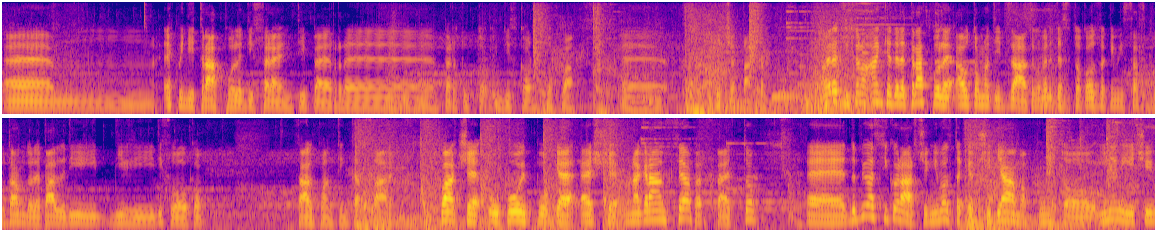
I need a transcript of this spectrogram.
ehm, e quindi trappole differenti per, eh, per tutto il discorso qua eh, che ci attacca. Vedete ci sono anche delle trappole automatizzate, come vedete sto coso che mi sta sputando le palle di, di, di fuoco fa alquanto incazzare. Qua c'è Upuipu che esce una granzia, perfetto. Eh, dobbiamo assicurarci ogni volta che uccidiamo appunto i nemici,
